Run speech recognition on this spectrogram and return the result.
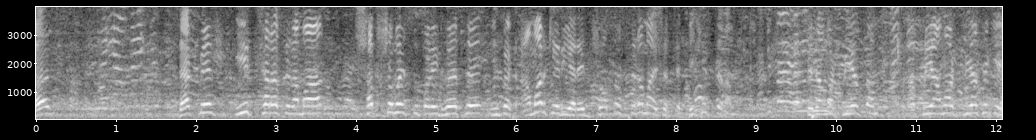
বাস। দ্যাট মিনস ঈদ ছাড়া সিনেমা সবসময় সুপারহিট হয়েছে। ইনফ্যাক্ট আমার ক্যারিয়ারে যত সিনেমা এসেছে বিখির সিনেমা, সেটা আমার প্রিয়তম, প্রিয়া আমার প্রিয়া থেকে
